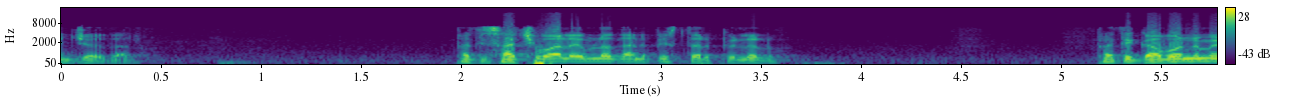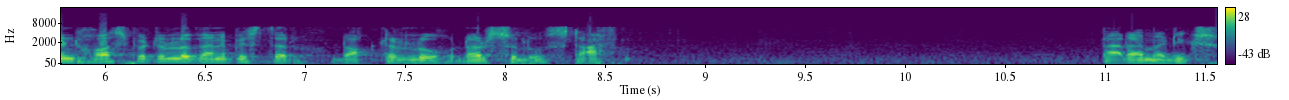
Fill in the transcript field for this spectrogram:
ఉద్యోగాలు. ప్రతి సచివాలయంలో కనిపిస్తారు పిల్లలు. ప్రతి గవర్నమెంట్ హాస్పిటల్లో కనిపిస్తారు డాక్టర్లు నర్సులు స్టాఫ్ పారామెడిక్స్.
